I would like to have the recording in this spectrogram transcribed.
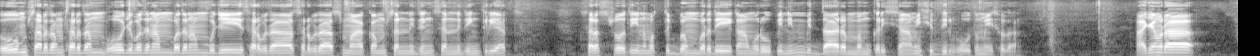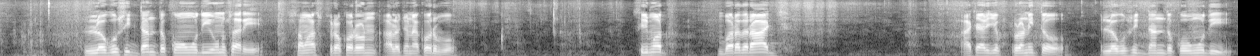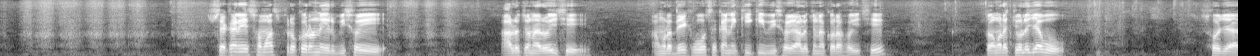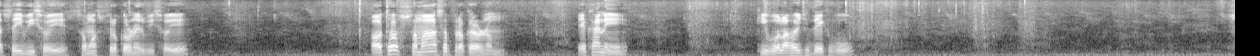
ओम सरदम सरदम भोजवदनम वदनम भुजे सर्वदा सर्वदास्माकं सन्निधिं सन्निधिं क्रियात्। सरस्वती नमस्तभ्यम वरदे कामरूपिणीं বিদ্যারম্ভম করিষ্যামি সিদ্ধির্ভূত মে সদা আজ আমরা লঘু সিদ্ধান্ত কৌমুদী অনুসারে সমাজ প্রকরণ আলোচনা করব শ্রীমৎ বরদরাজ আচার্য প্রণীত লঘু সিদ্ধান্ত কৌমুদী সেখানে সমাজ প্রকরণের বিষয়ে আলোচনা রয়েছে, আমরা দেখব সেখানে কি কি বিষয়ে আলোচনা করা হয়েছে। তো আমরা চলে যাব সোজা সেই বিষয়ে সমাস প্রকরণের বিষয়ে। অথ সমাস প্রকরণম, এখানে কি বলা হয়েছে দেখব।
